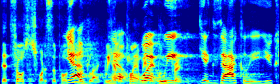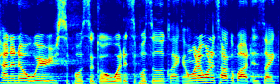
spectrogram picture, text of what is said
that tells us what it's supposed to look like. We have yeah, a plan, we have a blueprint. exactly. You kind of know where you're supposed to go, what it's supposed to look like. And what I want to talk about is like,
